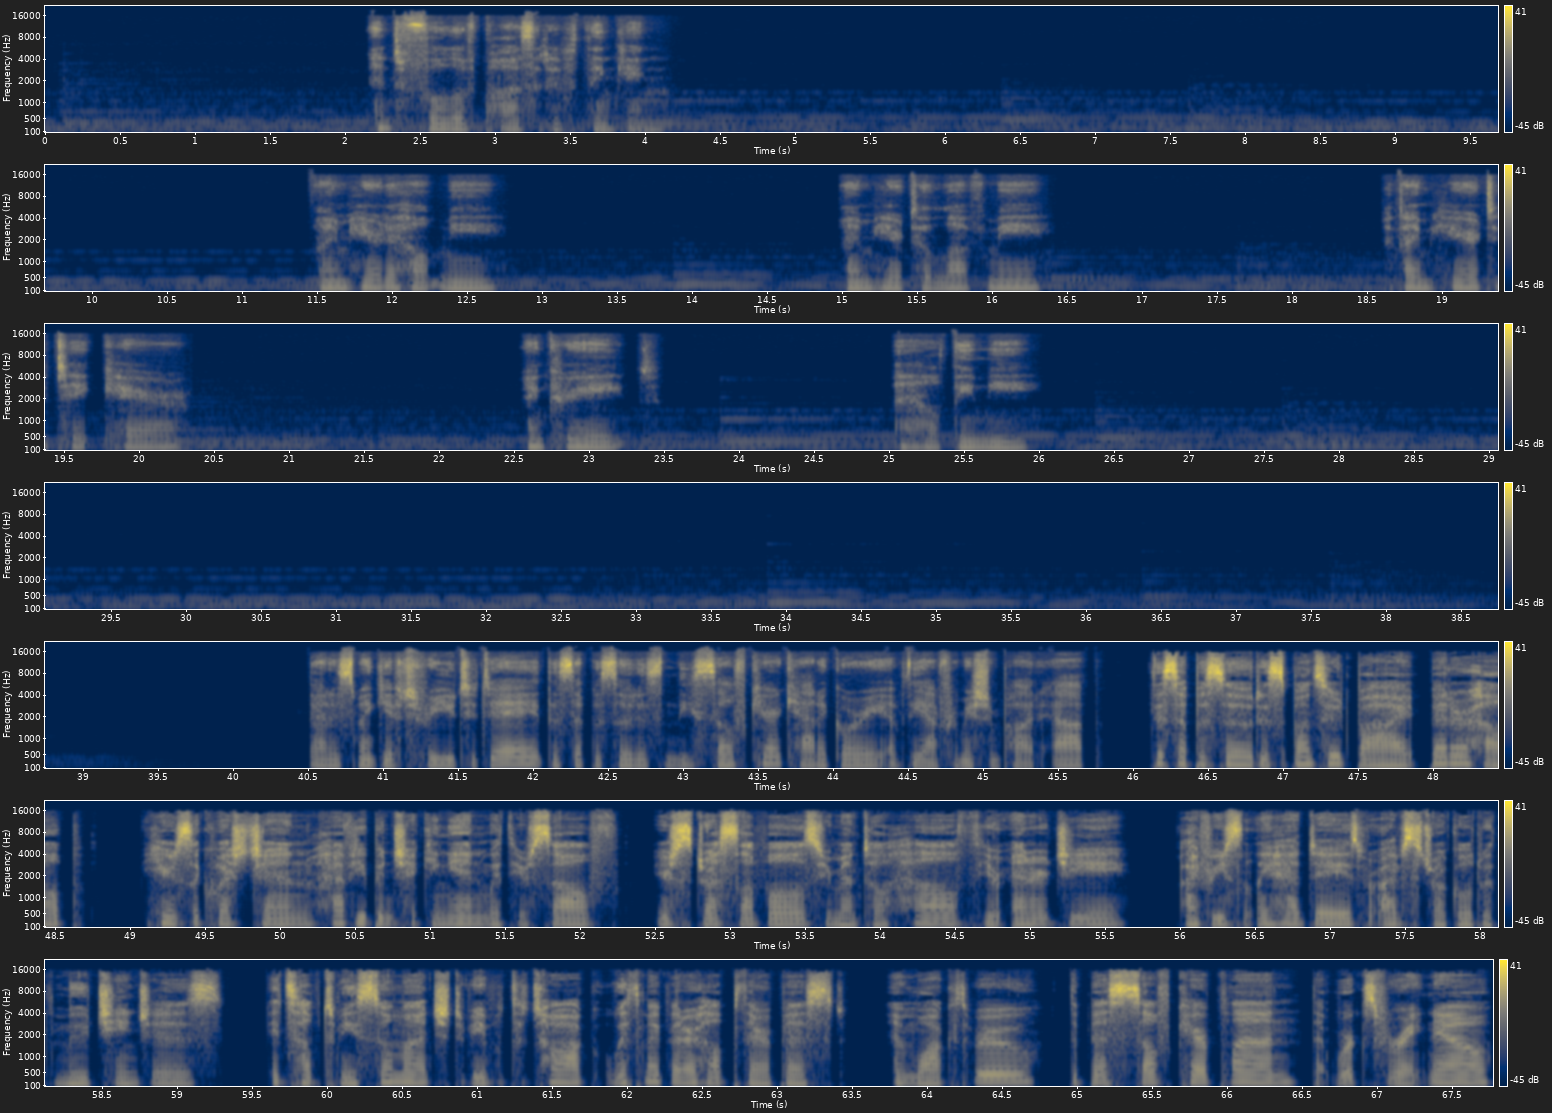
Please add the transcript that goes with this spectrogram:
and full of positive thinking. I'm here to help me. I'm here to love me. And I'm here to take care and create a healthy me. That is my gift for you today. This episode is in the self care category of the Affirmation Pod app. This episode is sponsored by BetterHelp. Here's the question Have you been checking in with yourself, your stress levels, your mental health, your energy? I've recently had days where I've struggled with mood changes. It's helped me so much to be able to talk with my BetterHelp therapist and walk through the best self care plan that works for right now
